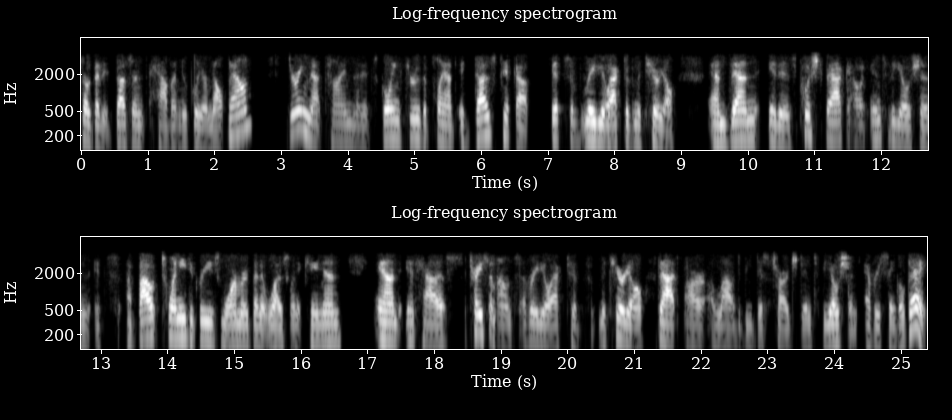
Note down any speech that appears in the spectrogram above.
so that it doesn't have a nuclear meltdown. During that time that it's going through the plant, it does pick up bits of radioactive material and then it is pushed back out into the ocean. It's about 20 degrees warmer than it was when it came in, and it has trace amounts of radioactive material that are allowed to be discharged into the ocean every single day.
